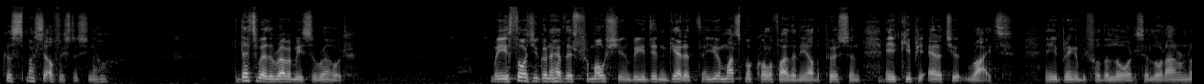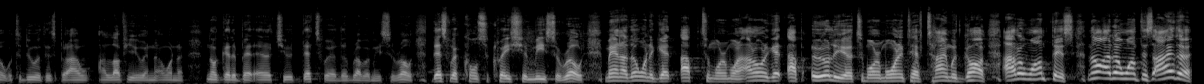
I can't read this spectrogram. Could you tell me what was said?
Because it's my selfishness, you know. But that's where the rubber meets the road. When you thought you were going to have this promotion, but you didn't get it, and you're much more qualified than the other person, and you keep your attitude right, and you bring it before the Lord. You say, Lord, I don't know what to do with this, but I, I love you, and I want to not get a bad attitude. That's where the rubber meets the road. That's where consecration meets the road. Man, I don't want to get up tomorrow morning. I don't want to get up earlier tomorrow morning to have time with God. I don't want this. No, I don't want this either.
